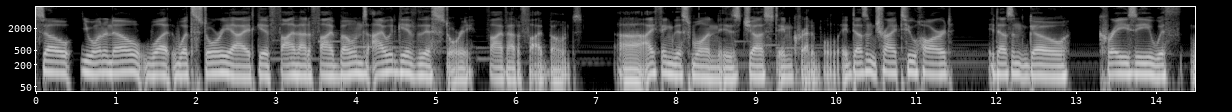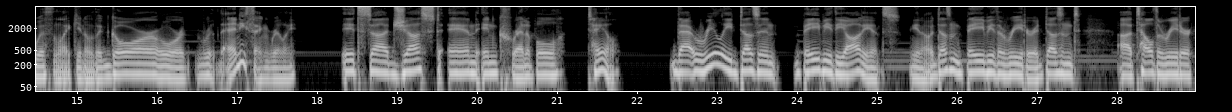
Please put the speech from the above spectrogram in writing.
So you want to know what what story I'd give five out of five bones? I would give this story five out of five bones. Uh, I think this one is just incredible. It doesn't try too hard. It doesn't go crazy with with like you know the gore or re- anything really. It's uh, just an incredible tale that really doesn't baby the audience. You know, it doesn't baby the reader. It doesn't uh, tell the reader,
